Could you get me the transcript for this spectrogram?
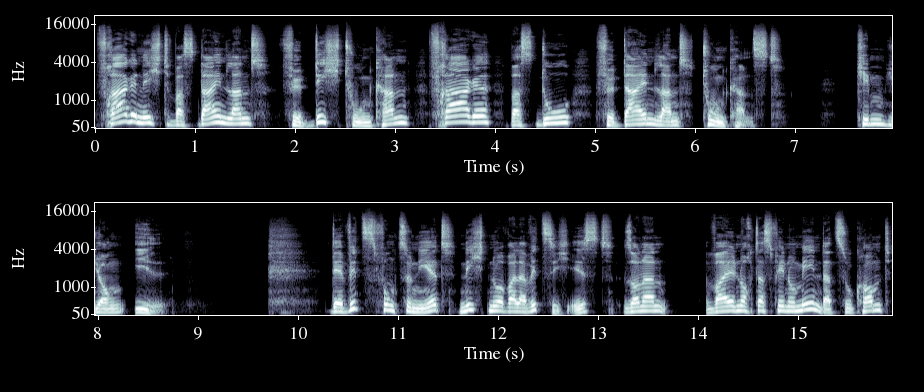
Frage nicht, was dein Land für dich tun kann, frage, was du für dein Land tun kannst. Kim Jong-il. Der Witz funktioniert nicht nur, weil er witzig ist, sondern weil noch das Phänomen dazu kommt,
